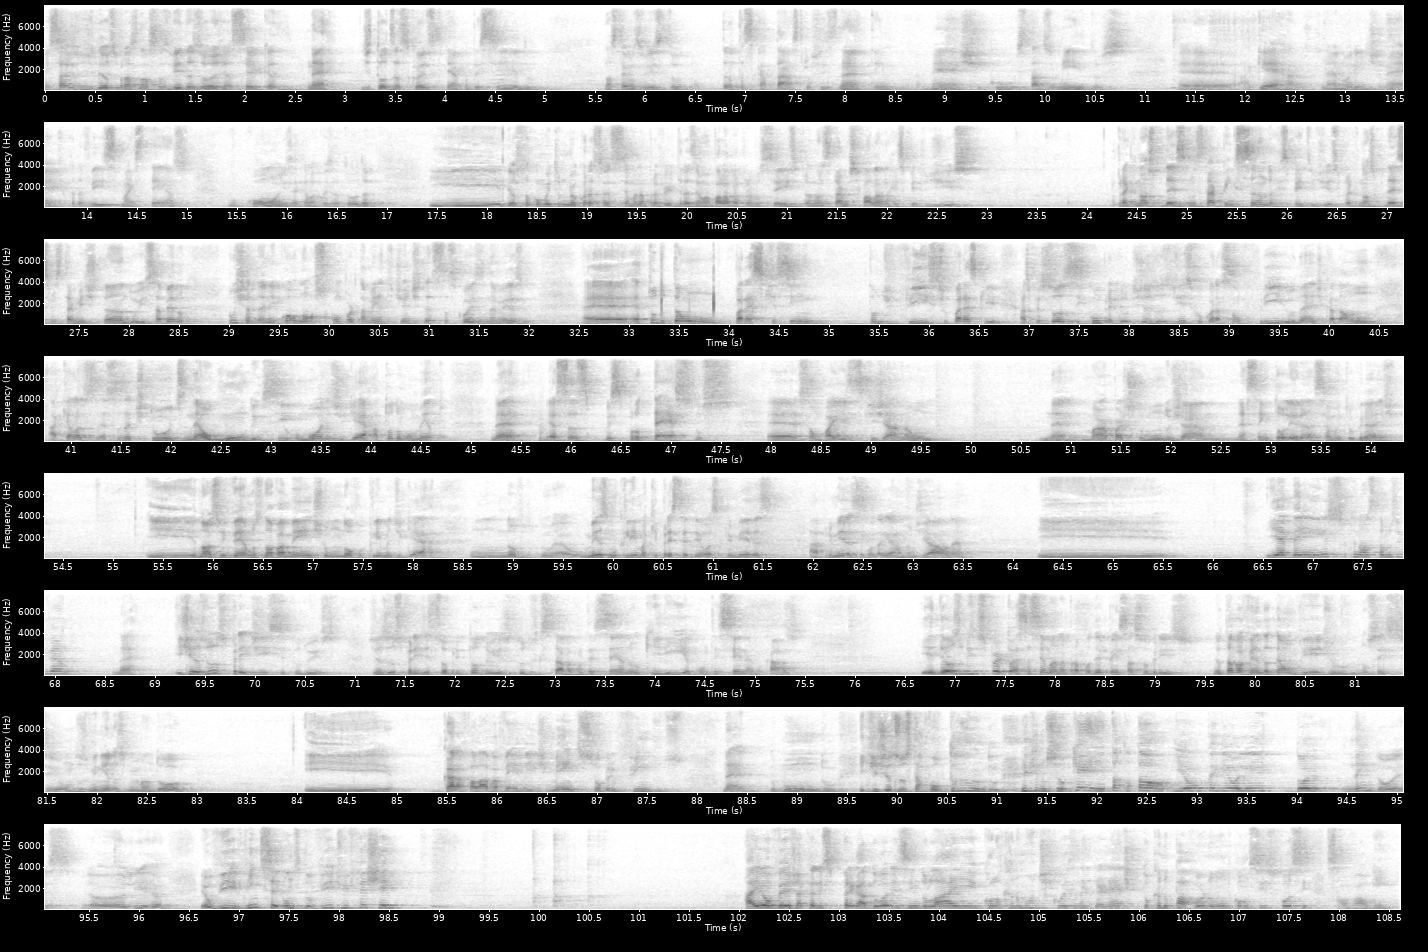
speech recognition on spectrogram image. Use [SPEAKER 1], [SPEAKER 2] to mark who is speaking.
[SPEAKER 1] Mensagem de Deus para as nossas vidas hoje é acerca né, de todas as coisas que têm acontecido. Nós temos visto tantas catástrofes, né? Tem México, Estados Unidos, é, a guerra né, no Oriente Médio, cada vez mais tenso, vulcões, aquela coisa toda. E Deus tocou muito no meu coração essa semana para vir trazer uma palavra para vocês, para nós estarmos falando a respeito disso, para que nós pudéssemos estar pensando a respeito disso, para que nós pudéssemos estar meditando e sabendo, puxa Dani, qual o nosso comportamento diante dessas coisas, não é mesmo? É, é tudo tão, parece que assim, tão difícil, parece que as pessoas se cumprem aquilo que Jesus disse, com o coração frio né, de cada um, aquelas essas atitudes, né, o mundo em si, rumores de guerra a todo momento, né, essas, esses protestos, é, são países que já não, né, maior parte do mundo já nessa intolerância muito grande, e nós vivemos novamente um novo clima de guerra, um novo, é, o mesmo clima que precedeu as primeiras, a primeira e segunda guerra mundial, né, e, e é bem isso que nós estamos vivendo, né? E Jesus predisse tudo isso. Jesus predisse sobre tudo isso, tudo que estava acontecendo, o que iria acontecer, né, no caso. E Deus me despertou essa semana para poder pensar sobre isso. Eu estava vendo até um vídeo, não sei se um dos meninos me mandou, e cara falava veementemente sobre o fim dos, né, do mundo, e que Jesus está voltando, e que não sei o que, tal, tal, tal. E eu peguei, olhei, dois, nem dois, eu, eu, li, eu, eu vi 20 segundos do vídeo e fechei. Aí eu vejo aqueles pregadores indo lá e colocando um monte de coisa na internet, tocando pavor no mundo como se isso fosse salvar alguém.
